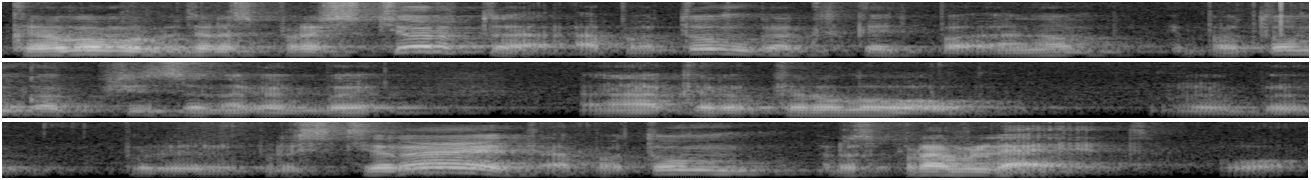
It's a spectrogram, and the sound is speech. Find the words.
крыло может быть распростерто, а потом, как сказать, оно, потом, как птица, она как бы она крыло как бы простирает, а потом расправляет. О.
